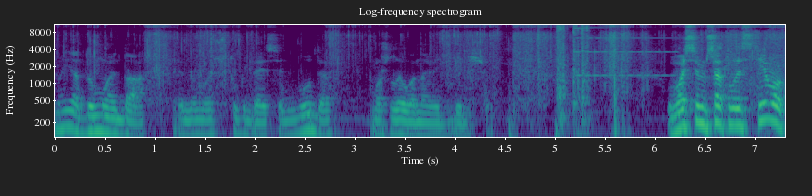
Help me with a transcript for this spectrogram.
Ну, я думаю, так. Да. Я думаю, штук 10 буде, можливо, навіть більше. 80 листівок.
